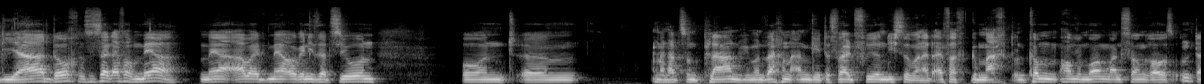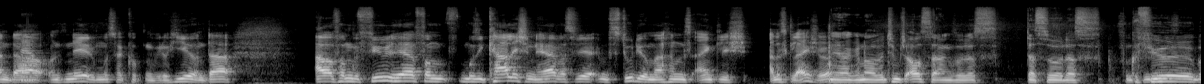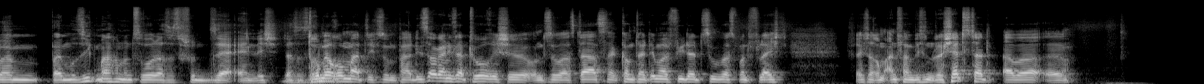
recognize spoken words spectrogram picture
Ja, doch. Es ist halt einfach mehr. Mehr Arbeit, mehr Organisation. Und ähm, man hat so einen Plan, wie man Sachen angeht. Das war halt früher nicht so. Man hat einfach gemacht und komm, hauen wir morgen mal einen Song raus und dann da. Ja. Und nee, du musst halt gucken, wie du hier und da. Aber vom Gefühl her, vom musikalischen her, was wir im Studio machen, ist eigentlich alles gleich, oder? Ja, genau, würde ich auch sagen, so dass, dass so das Gefühl beim, beim Musikmachen und so, das ist schon sehr ähnlich. Das ist Drumherum hatte ich so ein paar, dieses Organisatorische und sowas, da kommt halt immer viel dazu, was man vielleicht, vielleicht auch am Anfang ein bisschen unterschätzt hat, aber äh,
